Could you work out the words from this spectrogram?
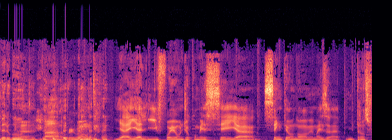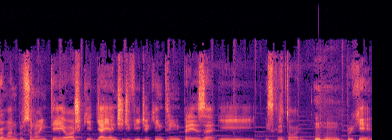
Pergunta. É, fala, pergunta. e aí ali foi onde eu comecei a, sem ter o nome, mas a me transformar no profissional em T. Eu acho que. E aí a gente divide aqui entre empresa e escritório. Uhum. Por quê?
